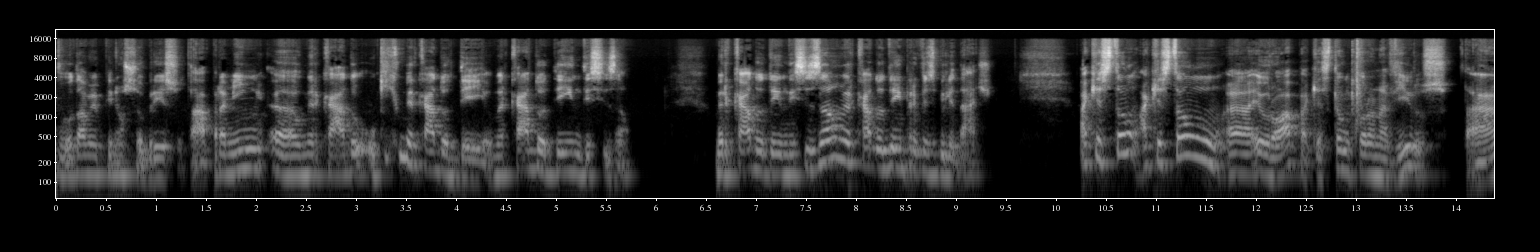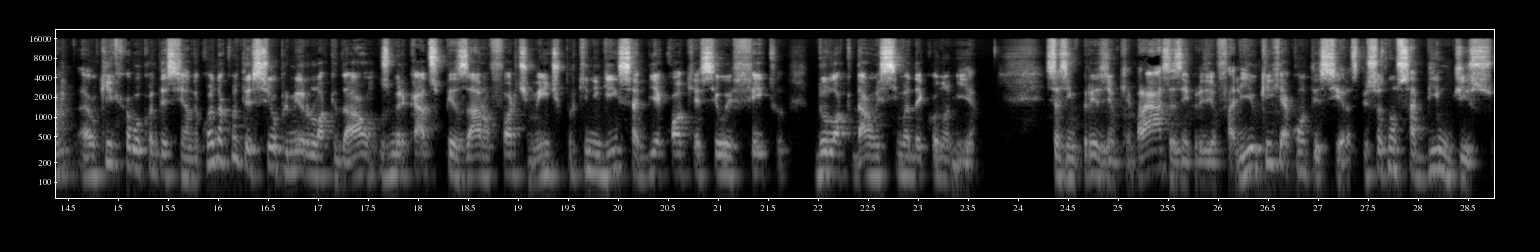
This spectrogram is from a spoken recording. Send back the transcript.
vou dar minha opinião sobre isso, tá? Para mim, uh, o mercado, o que, que o mercado odeia? O mercado odeia indecisão. O mercado odeia indecisão, o mercado odeia imprevisibilidade. A questão, a questão uh, Europa, a questão coronavírus, tá? Uh, o que, que acabou acontecendo? Quando aconteceu o primeiro lockdown, os mercados pesaram fortemente porque ninguém sabia qual que ia ser o efeito do lockdown em cima da economia se as empresas iam quebrar, se as empresas iam falir, o que, que ia acontecer? As pessoas não sabiam disso.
